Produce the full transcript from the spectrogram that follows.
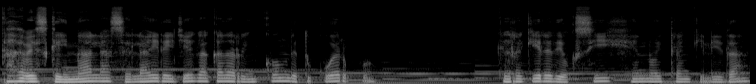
Cada vez que inhalas el aire llega a cada rincón de tu cuerpo que requiere de oxígeno y tranquilidad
